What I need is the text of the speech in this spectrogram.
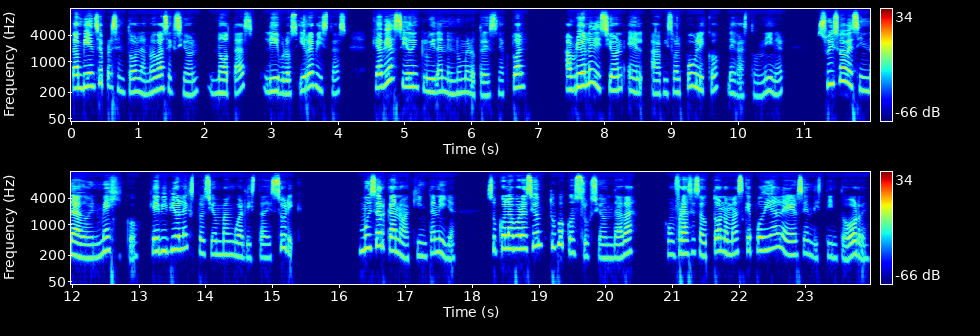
También se presentó la nueva sección Notas, Libros y Revistas, que había sido incluida en el número 3 de actual. Abrió la edición El Aviso al Público de Gaston Diner, suizo avecindado en México, que vivió la explosión vanguardista de Zúrich. Muy cercano a Quintanilla, su colaboración tuvo construcción dada, con frases autónomas que podían leerse en distinto orden.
